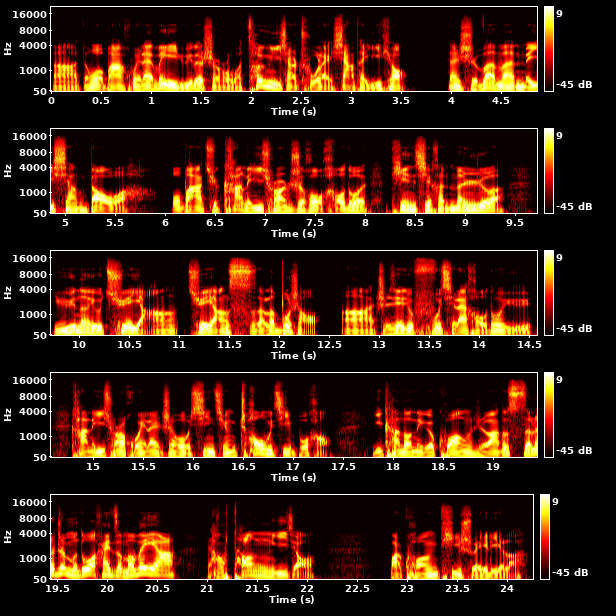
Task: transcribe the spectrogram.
啊。等我爸回来喂鱼的时候，我蹭一下出来，吓他一跳。但是万万没想到啊，我爸去看了一圈之后，好多天气很闷热，鱼呢又缺氧，缺氧死了不少啊，直接就浮起来好多鱼。看了一圈回来之后，心情超级不好。一看到那个筐是吧，都死了这么多，还怎么喂啊？然后嘡一脚。把筐踢水里了。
